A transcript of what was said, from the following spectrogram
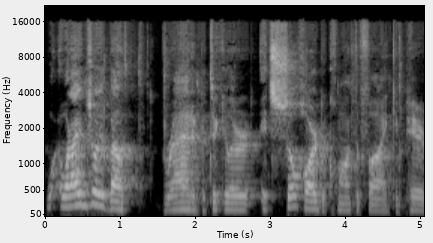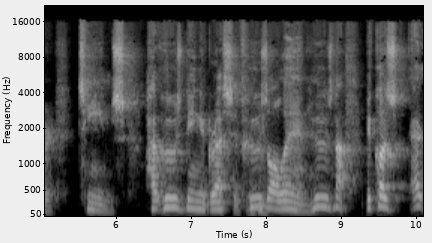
What I enjoy about Brad in particular, it's so hard to quantify and compare teams. How, who's being aggressive? Who's mm-hmm. all in? Who's not? Because at,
